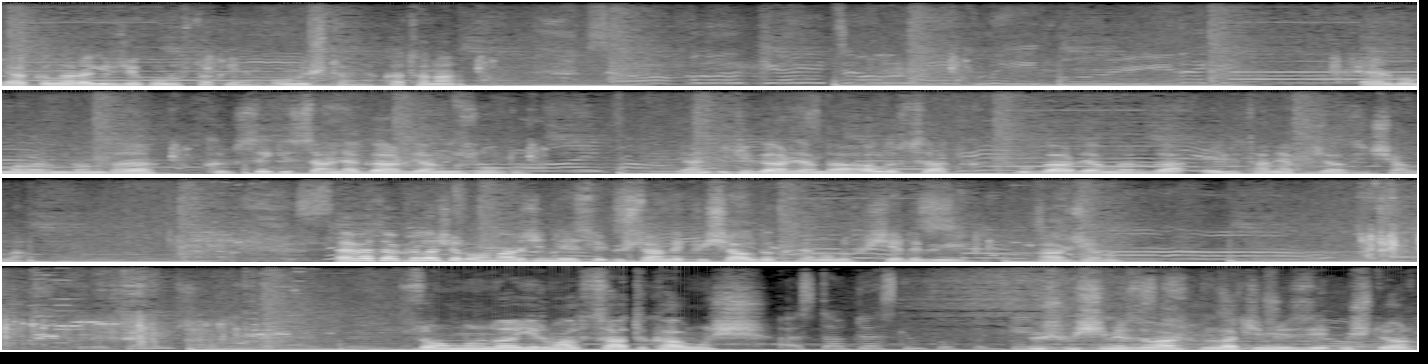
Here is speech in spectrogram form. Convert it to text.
Yakınlara girecek olursak eğer 13 tane katana. El bombalarından da 48 tane gardiyanımız oldu. Yani iki gardiyan daha alırsak bu gardiyanları da 50 tane yapacağız inşallah. Evet arkadaşlar onun haricinde ise 3 tane de fiş aldık. Hemen o fişe de bir harcayalım. Son bunda 26 saati kalmış. 3 fişimiz var. Lucky'miz 74.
